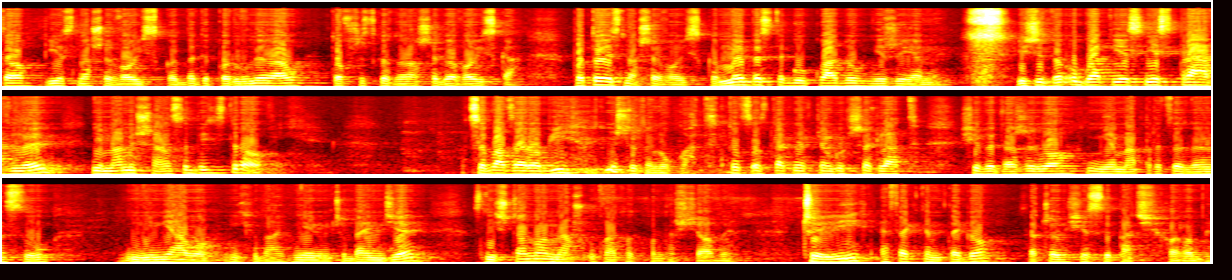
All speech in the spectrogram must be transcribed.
To jest nasze wojsko. Będę porównywał to wszystko do naszego wojska, bo to jest nasze wojsko. My bez tego układu nie żyjemy. Jeśli ten układ jest niesprawny, nie mamy szansy być zdrowi. Co władza robi? Niszczy ten układ. To, co ostatnio w ciągu trzech lat się wydarzyło, nie ma precedensu, nie miało i chyba nie wiem, czy będzie. Zniszczono nasz układ odpornościowy. Czyli efektem tego zaczęły się sypać choroby.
